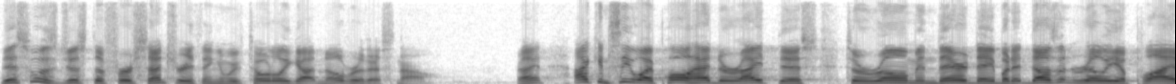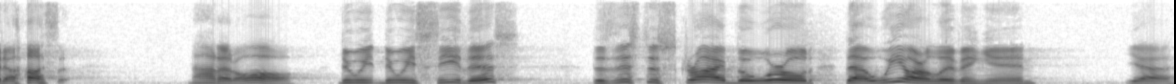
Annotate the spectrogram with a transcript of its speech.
this was just a first century thing and we've totally gotten over this now? Right? I can see why Paul had to write this to Rome in their day, but it doesn't really apply to us. Not at all. Do we, do we see this? Does this describe the world that we are living in? Yes.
